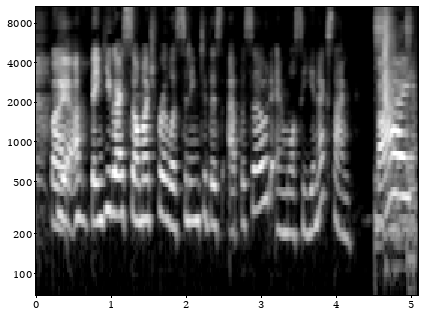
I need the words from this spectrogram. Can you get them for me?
But yeah. thank you guys so much for listening to this episode, and we'll see you next time. Bye.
